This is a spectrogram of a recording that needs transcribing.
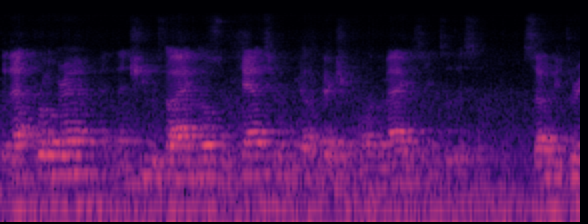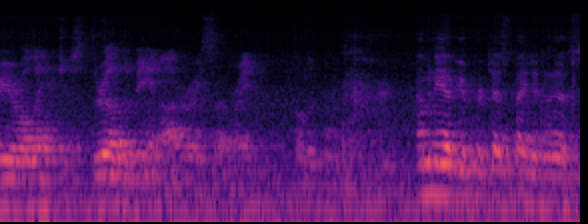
with that program, and then she was diagnosed with cancer, and we got a picture in one of the magazines of this seventy-three-year-old lady just thrilled to be an honorary submariner. How many of you participated in this,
